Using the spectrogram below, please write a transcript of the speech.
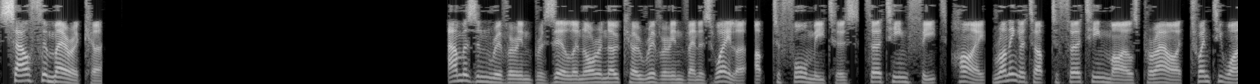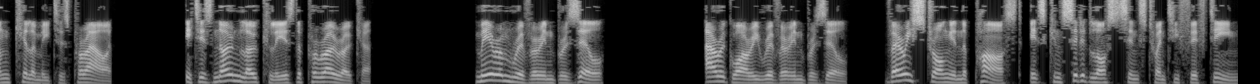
South America Amazon River in Brazil and Orinoco River in Venezuela, up to 4 meters 13 feet high, running at up to 13 miles per hour 21 kilometers per hour. It is known locally as the Pororoca. Mearim River in Brazil Araguari River in Brazil. Very strong in the past, it's considered lost since 2015,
